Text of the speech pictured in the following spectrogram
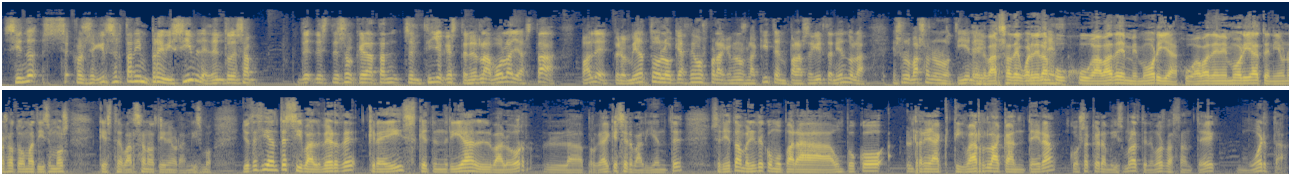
siendo conseguir ser tan imprevisible dentro de esa de, eso que era tan sencillo que es tener la bola y ya está, ¿vale? Pero mira todo lo que hacemos para que nos la quiten, para seguir teniéndola. Eso el Barça no lo tiene. El Barça de Guardiola jugaba de memoria, jugaba de memoria, tenía unos automatismos que este Barça no tiene ahora mismo. Yo decía antes si Valverde creéis que tendría el valor, la, porque hay que ser valiente, sería tan valiente como para un poco reactivar la cantera, cosa que ahora mismo la tenemos bastante muerta.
